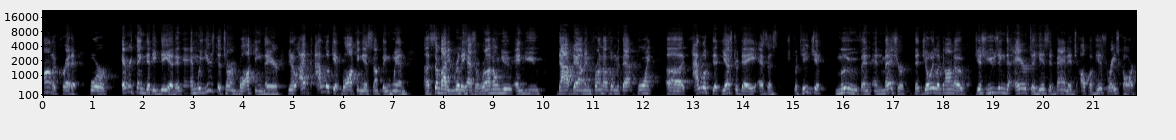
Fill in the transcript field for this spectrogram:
ton of credit for everything that he did. And, and we use the term blocking there. You know, I, I look at blocking as something when uh, somebody really has a run on you and you dive down in front of them at that point. Uh, I looked at yesterday as a strategic move and, and measure that Joey Logano just using the air to his advantage off of his race car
